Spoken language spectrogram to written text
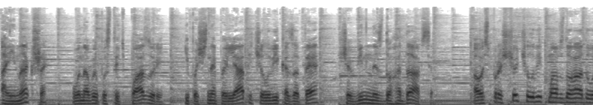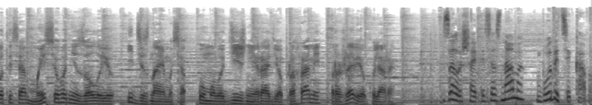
А інакше вона випустить пазурі і почне пиляти чоловіка за те, що він не здогадався. А ось про що чоловік мав здогадуватися, ми сьогодні з Олею і дізнаємося у молодіжній радіопрограмі Рожеві окуляри. Залишайтеся з нами, буде цікаво.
